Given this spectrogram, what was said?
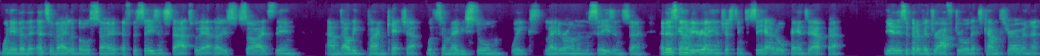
whenever the, it's available. So if the season starts without those sides, then um, they'll be playing catch up with some maybe storm weeks later on in the season. So it is going to be really interesting to see how it all pans out. But yeah, there's a bit of a draft draw that's come through, and it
